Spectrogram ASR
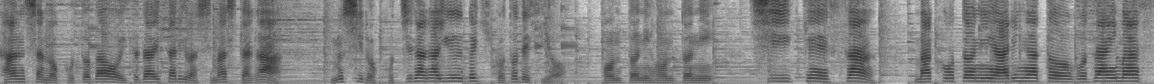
感謝の言葉をいただいたりはしましたがむしろこちらが言うべきことですよ。本当に本当に。CK さん誠にありがとうございます。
